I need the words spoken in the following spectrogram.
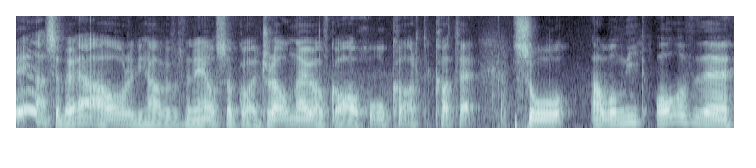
yeah, that's about it. I already have everything else. I've got a drill now. I've got a hole cutter to cut it. So I will need all of the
